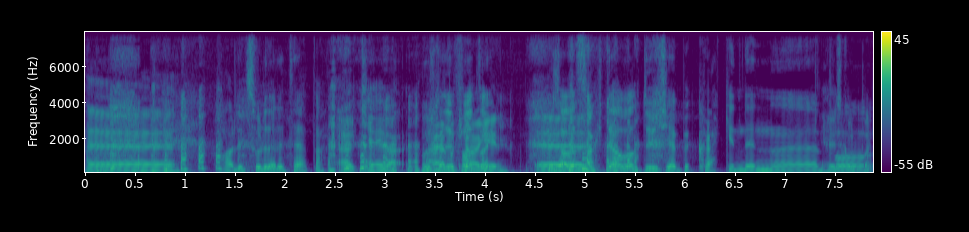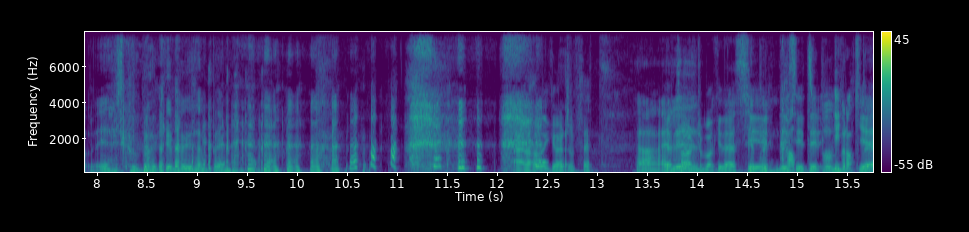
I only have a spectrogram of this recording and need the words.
Eh, Ha litt solidaritet, da. ok, da. Hvor Nei, skal jeg du få tak- beklager. Hvis jeg hadde Eh, sagt til alle at du kjøper cracken din eh, I på Høyskoleparken. i Høyskoleparken, for. Nei, det hadde ikke vært så fett. Ja, Jeg tar tilbake det jeg sier. De sitter ikke,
